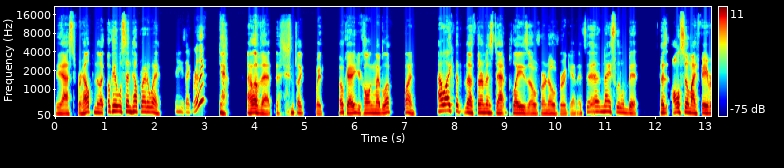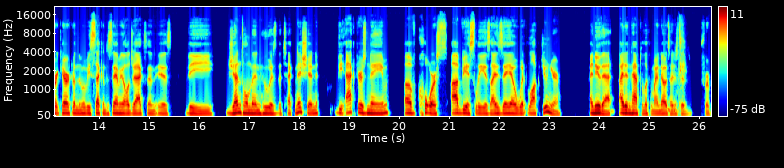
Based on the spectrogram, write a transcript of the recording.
he asks for help, and they're like, "Okay, we'll send help right away." And he's like, really? Yeah, I love that. It's like, wait, okay, you're calling my bluff? Fine. I like that the thermostat plays over and over again. It's a, nice little bit. Because also my favorite character in the movie, second to Samuel L. Jackson, is the gentleman who is the technician. The actor's name, of course, obviously, is Isaiah Whitlock Jr. I knew that. I didn't have to look at my notes. I just did for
